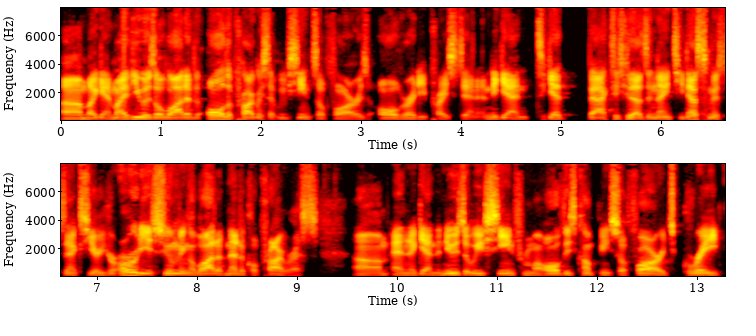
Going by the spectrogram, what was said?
um, again, my view is a lot of all the progress that we've seen so far is already priced in. And again, to get back to 2019 estimates next year, you're already assuming a lot of medical progress. Um, and again, the news that we've seen from all these companies so far, it's great.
